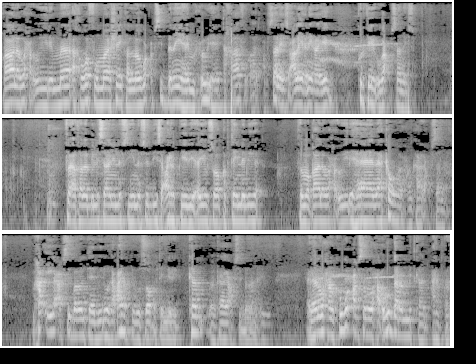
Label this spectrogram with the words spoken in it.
qaala waxa uu yidhi maa akhwafu maa shayka loogu cabsi badan yahay muxuu yahay takhaafu aada cabsanayso calay aniga iyaga korkeyga uga cabsanayso. Fa akhada bilisaani nafsihi nafsadiisa carabkeedii ayuu soo qabtay nebiga. Uma qaala waxa uu yidhi haadaa kan waa waxaan kaaga cabsanaa maxaa iiga cabsi badan tahay buu marka carabkii buu soo qabtay nebiga kan waan kaaga cabsi badanahay yani waxaan kugu cabsado waxaa ugu daran midkan carabkan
